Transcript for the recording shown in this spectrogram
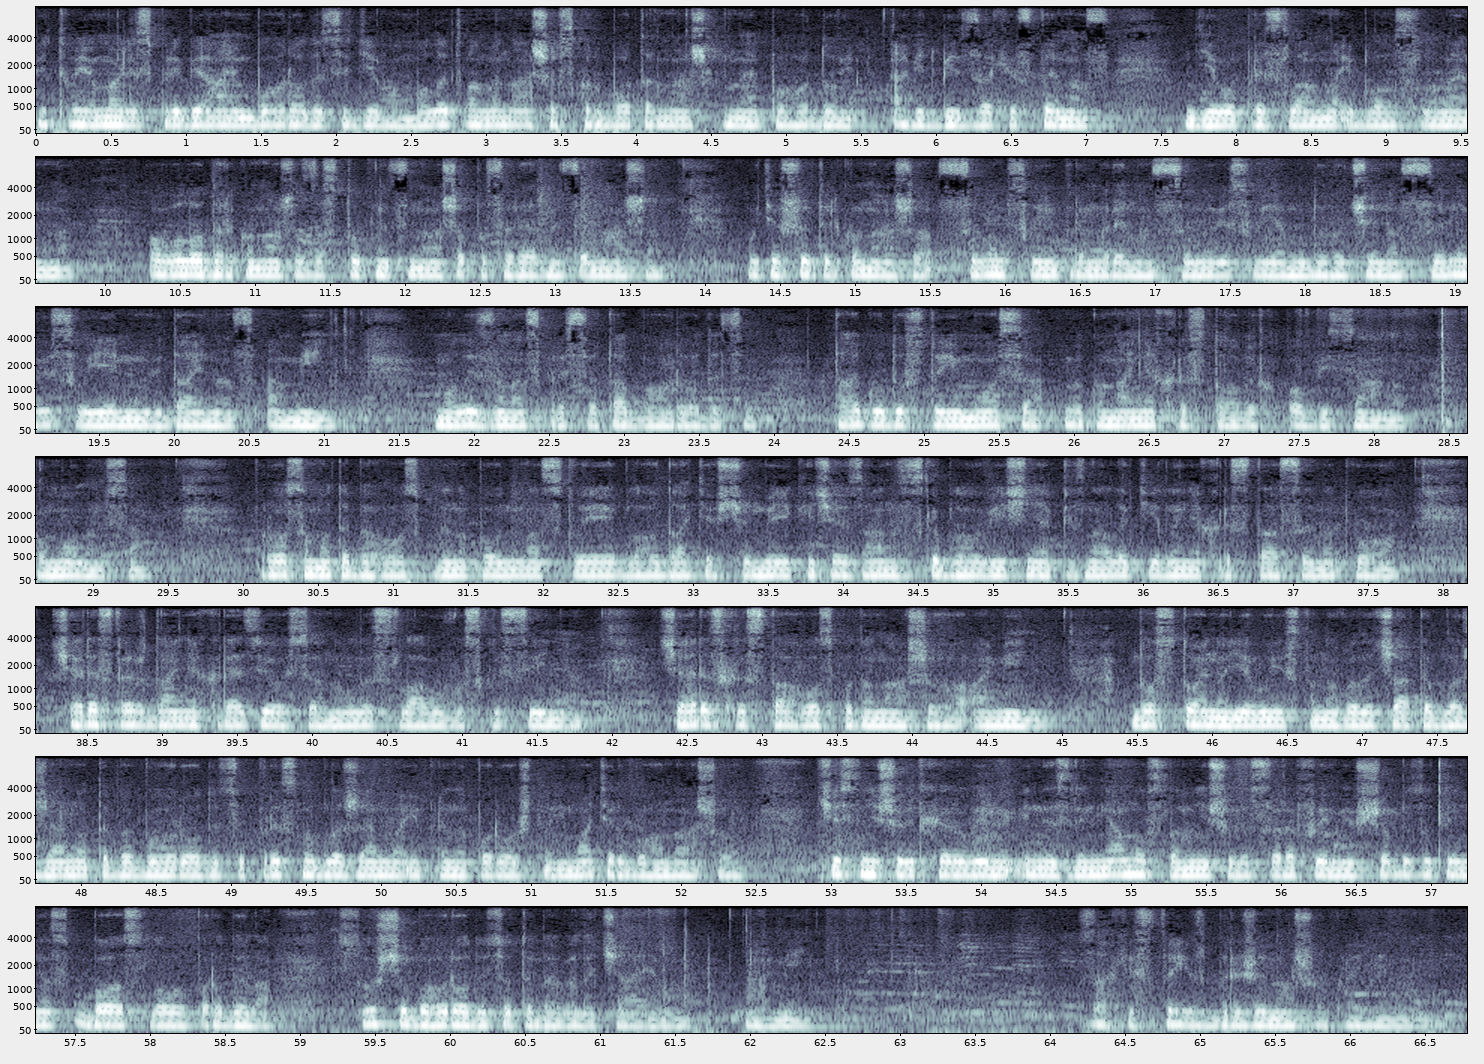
Під Твою милість прибігаємо, Богородице Діво, молитвами наших, скорботах наших не погодуй, а від бід захисти нас, Діво преславна і благословенна. О володарко наша, заступниця наша, посередниця наша, утішителько наша, сином своїм примири нас, синові своєму доручи нас, синові своєму віддай нас. Амінь. Молись за нас, Пресвята Богородице, так удостоїмося виконання Христових обіцянок. Помолимося. Просимо Тебе, Господи, наповни нас Твоєю благодаті, щоб ми, які через ангельське благовіщення пізнали втілення Христа, Сина Твого, через страждання хрест осягнули славу Воскресіння, через Христа Господа нашого. Амінь. Достойно є воістину величати блаженно Тебе, Богородицю, присну блаженно і пренепорошну, і матір Бога нашого, чеснішу від херовимів і незрівняно славнішу від серафимів, що без утління Бога Слово породила. Сущу Богородицю Тебе величаємо. Амінь. Захисти і збережи нашу Україну.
